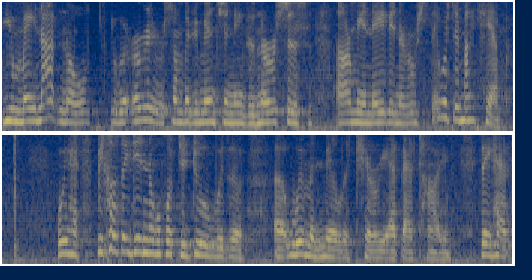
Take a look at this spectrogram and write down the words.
you may not know, you were earlier somebody mentioning the nurses, Army and Navy nurses, they was in my camp. We had, because they didn't know what to do with the uh, women military at that time. They had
